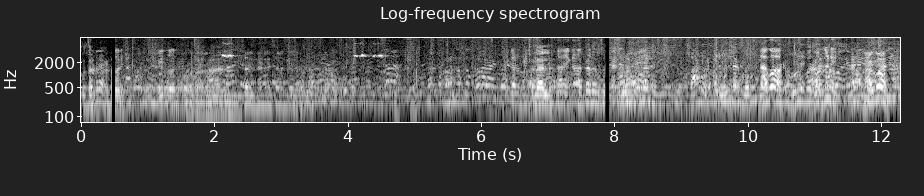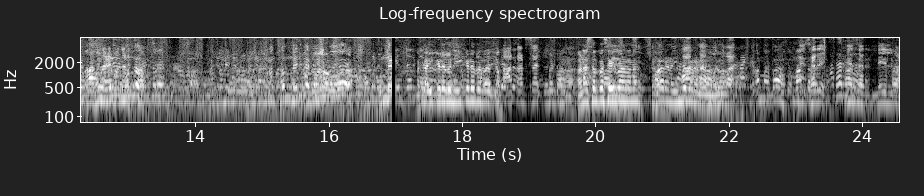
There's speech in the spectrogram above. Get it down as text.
ಕೂತ್ಕೊಳ್ಳಿ. ಅಲ್ಲ, ಅಲ್ಲಿ. ಅಕ್ಕ ಈ ಕಡೆ ಬನ್ನಿ ಈ ಕಡೆ ಬನ್ನಿ. ಅಣ್ಣ ಸ್ವಲ್ಪ ಸೈಡ್ ಮಾಡೋಣ ಬಾರಣ್ಣ ಹಿಂದೆ ಬರೋಣ ನೀವು. ಸರಿ ನೀ ಒಳ್ಳೆದು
